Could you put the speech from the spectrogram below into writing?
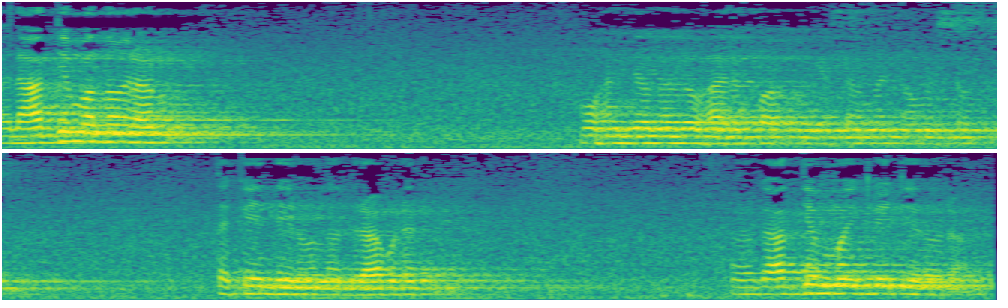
അതിലാദ്യം വന്നവരാണ് മോഹൻജാദാരോ ഹാരപ്പ തുടങ്ങിയ തെക്കേ ഇന്ത്യയിൽ വന്ന ദ്രാവിഡർ അവർക്ക് ആദ്യം മൈഗ്രേറ്റ് ചെയ്തവരാണ്.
